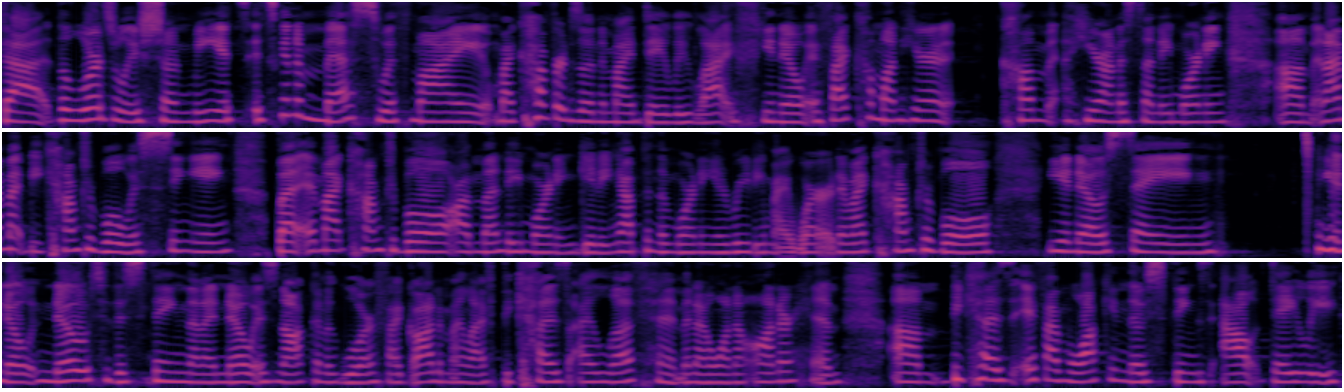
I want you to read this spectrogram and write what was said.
that the Lord's really shown me. It's, it's going to mess with my, my comfort zone in my daily life. You know, if I come on here come here on a Sunday morning, um, and I might be comfortable with singing, but am I comfortable on Monday morning getting up in the morning and reading my word? Am I comfortable, you know, saying, you know, no to this thing that I know is not going to glorify God in my life because I love Him and I want to honor Him. Um, because if I'm walking those things out daily,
